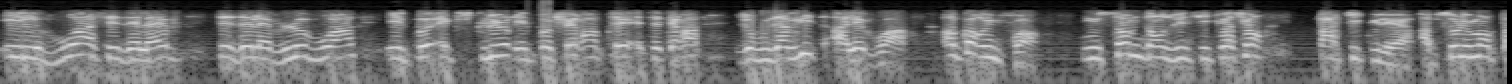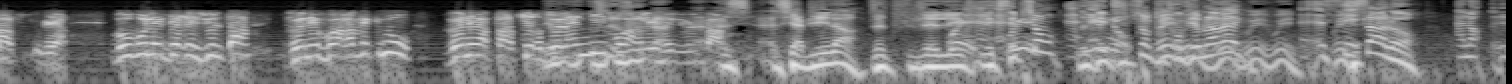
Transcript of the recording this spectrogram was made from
il voit ses élèves, ses élèves le voient, il peut exclure, il peut faire entrer, etc. Je vous invite à les voir. Encore une fois, nous sommes dans une situation particulière, absolument particulière. Vous voulez des résultats Venez voir avec nous. Venez à partir de lundi voir vous- les euh, résultats. euh, Si Abli est là, vous êtes l'ex- l'exception. Vous êtes l'exception qui Oui, confirme oui, la règle. oui, c'est ça alors. Alors, euh,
